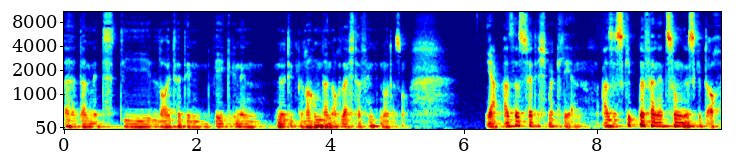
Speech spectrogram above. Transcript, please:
äh, damit die Leute den Weg in den nötigen Raum dann auch leichter finden oder so. Ja, also das werde ich mal klären. Also es gibt eine Vernetzung, es gibt auch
